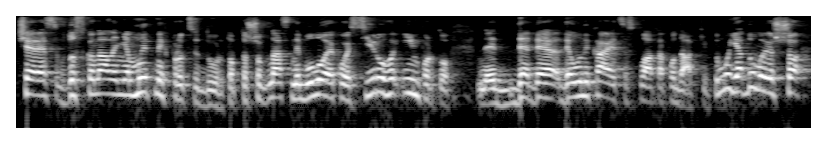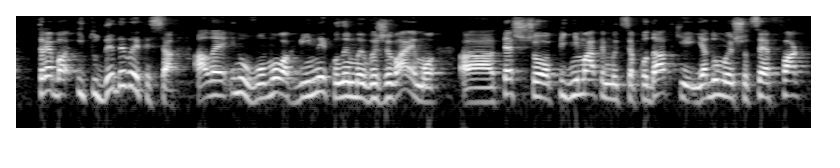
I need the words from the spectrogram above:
через вдосконалення митних процедур, тобто, щоб в нас не було якогось сірого імпорту, е, де, де, де уникається сплата податків. Тому я думаю, що треба і туди дивитися, але і ну в умовах війни, коли ми виживаємо, а, те, що підніматимуться податки, я думаю, що це факт,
